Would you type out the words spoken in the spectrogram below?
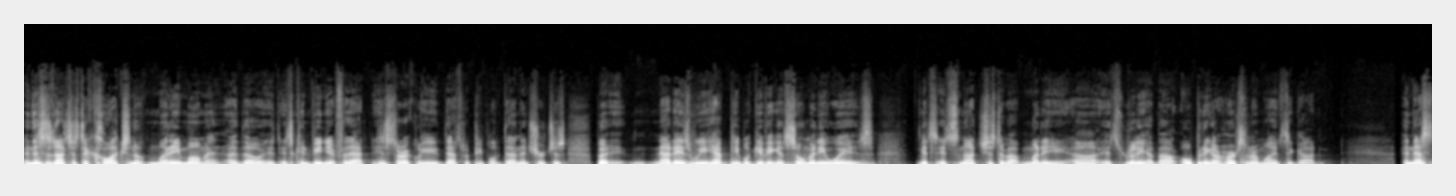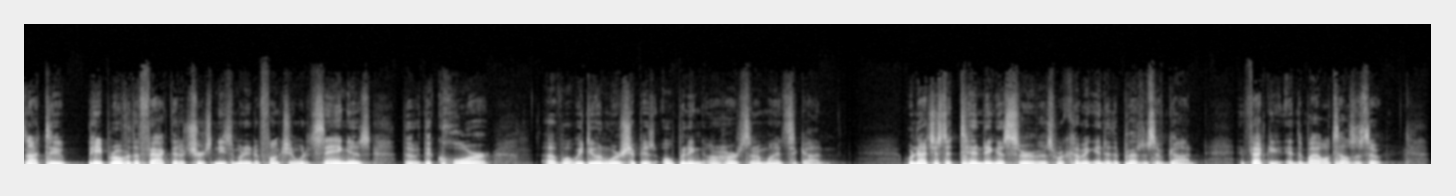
And this is not just a collection of money moment, uh, though it, it's convenient for that. Historically, that's what people have done in churches. But nowadays, we have people giving in so many ways. It's, it's not just about money, uh, it's really about opening our hearts and our minds to God. And that's not to paper over the fact that a church needs money to function. What it's saying is the, the core of what we do in worship is opening our hearts and our minds to God. We're not just attending a service, we're coming into the presence of God. In fact, the, Bible tells us that,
